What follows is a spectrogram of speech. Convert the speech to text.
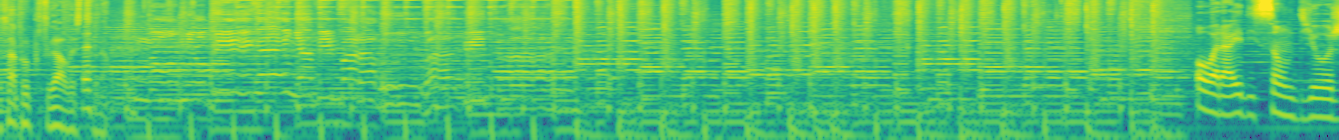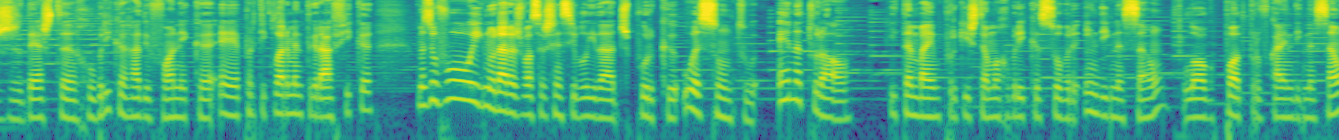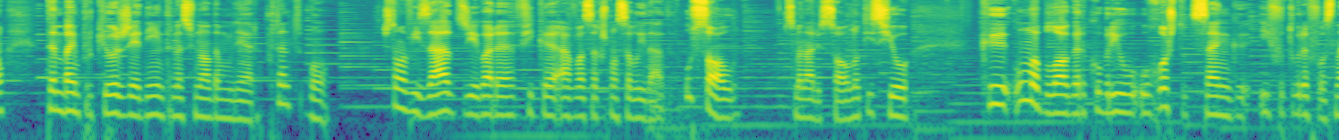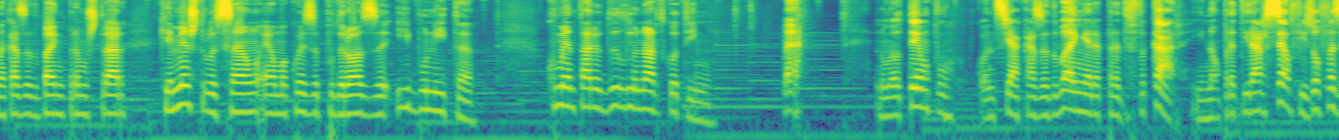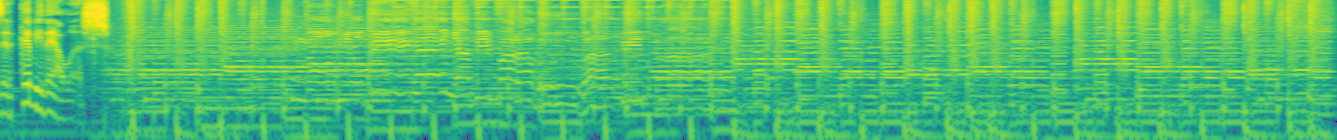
passar por Portugal este verão. Ora, a edição de hoje desta rubrica radiofónica é particularmente gráfica, mas eu vou ignorar as vossas sensibilidades porque o assunto é natural e também porque isto é uma rubrica sobre indignação, logo pode provocar indignação, também porque hoje é Dia Internacional da Mulher. Portanto, bom, estão avisados e agora fica à vossa responsabilidade. O Sol, o Semanário Sol, noticiou que uma blogger cobriu o rosto de sangue e fotografou-se na casa de banho para mostrar que a menstruação é uma coisa poderosa e bonita. Comentário de Leonardo Coutinho. "Ah, no meu tempo, quando se ia à casa de banho era para defecar e não para tirar selfies ou fazer cabidelas.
